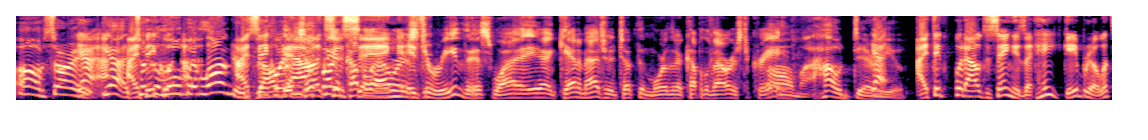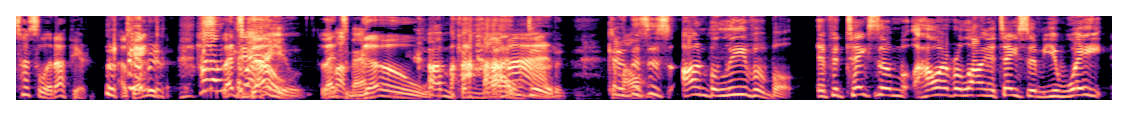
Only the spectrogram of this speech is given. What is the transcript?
Oh, I'm sorry. Yeah, yeah it I took a little bit longer. I think what Alex it took is a couple saying hours is to read this. Why I can't imagine it took them more than a couple of hours to create. Oh my! How dare yeah, you? I think what Alex is saying is like, hey, Gabriel, let's hustle it up here. Okay, Dude, how let's dare go. you? Let's on, man. go. Come on, Come on. dude. Come dude, this is unbelievable. If it takes them however long it takes them, you wait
